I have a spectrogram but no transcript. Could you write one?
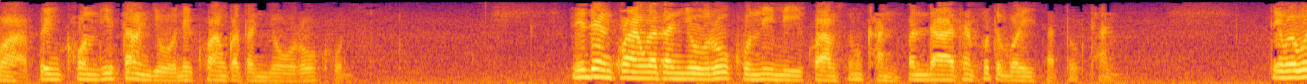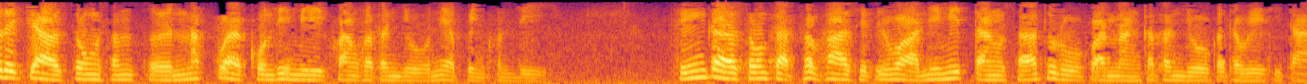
ว่าเป็นคนที่ตั้งอยู่ในความกตัญญูรู้คุณนี่เรื่องความกตัญญูรู้คุณนี่มีความสำคัญบรรดาท่านพุทธบริษัททุกท่านที่พระพุทธเจ้าทรงสรรเสริญนักว่าคนที่มีความกตัญญูเนี่ยเป็นคนดี ถึงก็ทรงตัดพระภาสิทธิว่านิมิตตังสาธุรูปานังกตัญญูกตเวทิตา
